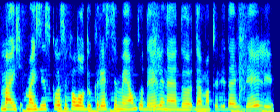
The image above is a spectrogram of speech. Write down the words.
Mas, mas isso que você falou do crescimento dele, né? Do, da maturidade dele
